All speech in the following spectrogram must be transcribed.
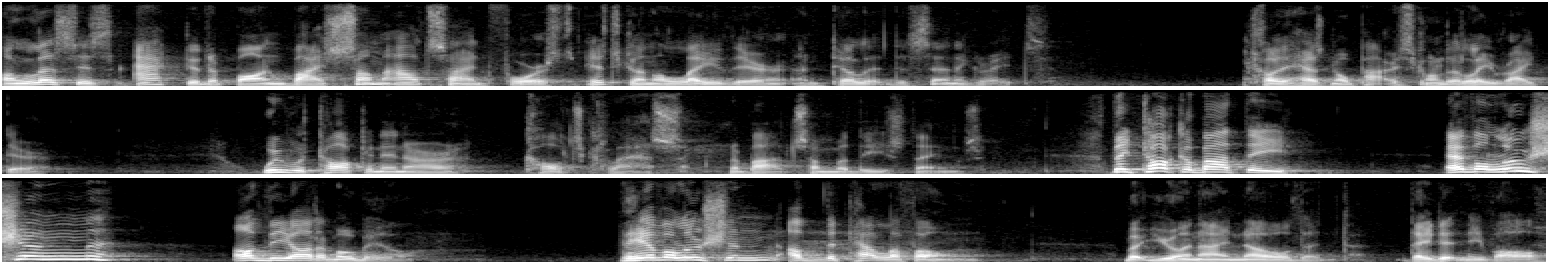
unless it's acted upon by some outside force, it's going to lay there until it disintegrates because it has no power. It's going to lay right there. We were talking in our cults class about some of these things. They talk about the evolution of the automobile, the evolution of the telephone. But you and I know that they didn't evolve.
